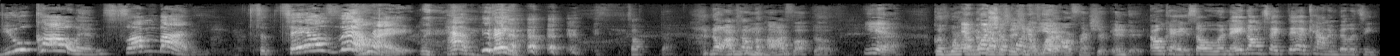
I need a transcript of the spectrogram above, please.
You calling somebody to tell them right. how they fucked up. No, I'm telling them how I fucked up. Yeah. Because we're having And a what's your conversation point of of why view? our friendship ended. Okay, so when they don't take their accountability,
